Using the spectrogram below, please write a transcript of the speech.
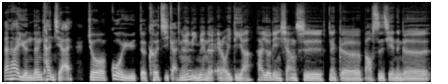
但它的圆灯看起来就过于的科技感。因为里面的 LED 啊，它有点像是那个保时捷那个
